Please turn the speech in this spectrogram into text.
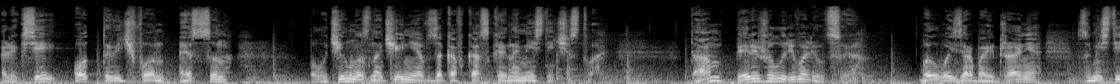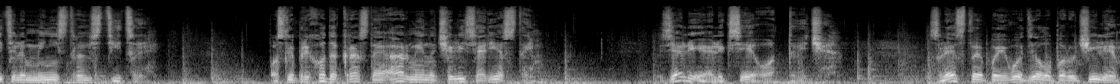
Алексей Оттович фон Эссен получил назначение в Закавказское наместничество. Там пережил революцию. Был в Азербайджане заместителем министра юстиции. После прихода Красной Армии начались аресты – Взяли и Алексея Оттовича. Следствие по его делу поручили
